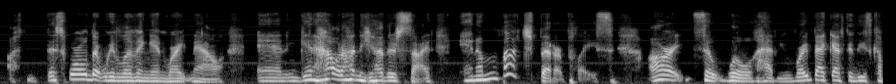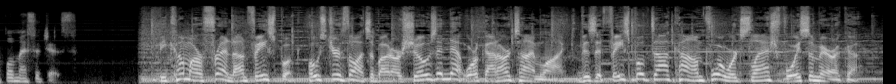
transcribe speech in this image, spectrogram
this world that we're living in right now and get out on the other side in a much better place. All right, so we'll have you right back after these couple messages. Become our friend on Facebook. Post your thoughts about our shows and network on our timeline. Visit facebook.com forward slash voice America.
